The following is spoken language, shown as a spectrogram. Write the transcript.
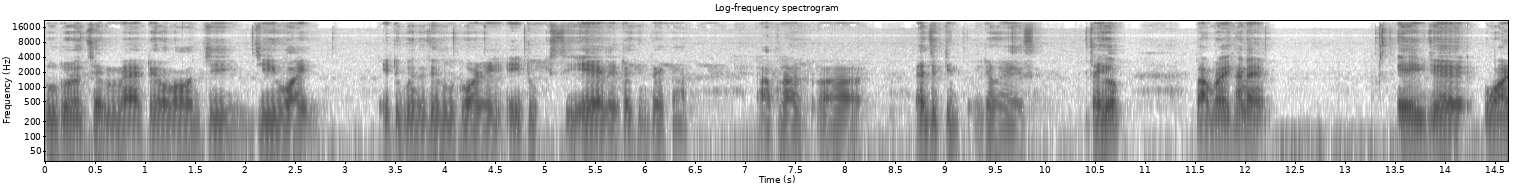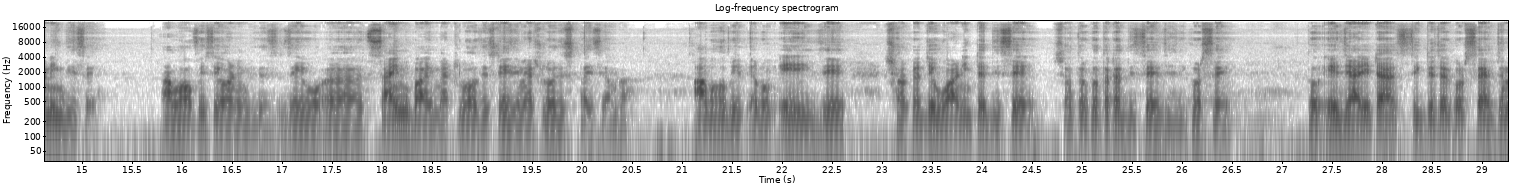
রুট ওয়ার্ড হচ্ছে মেটেরোলজি জি ওয়াই এইটুকু কিন্তু হচ্ছে রুট ওয়ার্ড এই, এইটুক সি এল এটাও কিন্তু একটা আপনার অ্যাডজেক্টিভ এটা হয়ে গেছে। যাই হোক তো আমরা এখানে এই যে ওয়ার্নিং দিছে, আবহাওয়া অফিস এই ওয়ার্নিং দিতেছে যে সাইন বাই মেট্রোলজিস্ট এই যে মেট্রোলজিস্ট পাইছি আমরা, আবহাওয়াবিদ, এবং এই যে সরকার যে ওয়ার্নিংটা দিছে, সতর্কতাটা দিছে, জারি করছে, তো এই জারিটা সিগনেচার করছে একজন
